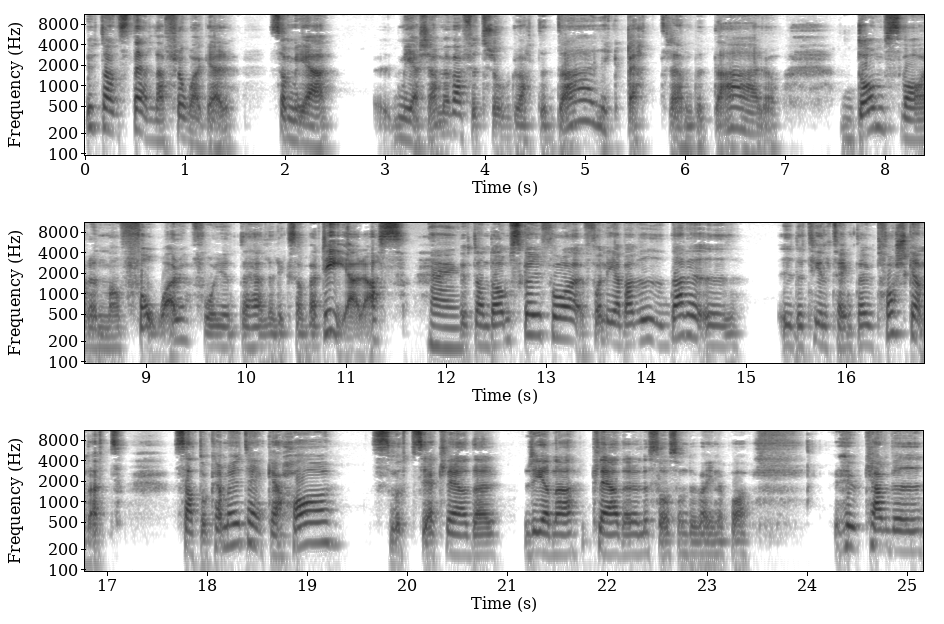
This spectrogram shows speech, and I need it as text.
utan ställa frågor som är mer så här, men varför tror du att det där gick bättre än det där? Och, de svaren man får får ju inte heller liksom värderas. Nej. Utan de ska ju få, få leva vidare i, i det tilltänkta utforskandet. Så att då kan man ju tänka, ha smutsiga kläder, rena kläder eller så som du var inne på. Hur kan vi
